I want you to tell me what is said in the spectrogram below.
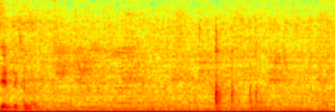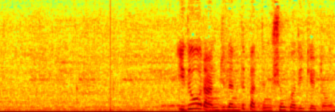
சேர்த்துக்கலாம். இது ஒரு அஞ்சுலேருந்து பத்து நிமிஷம் கொதிக்கட்டும்.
